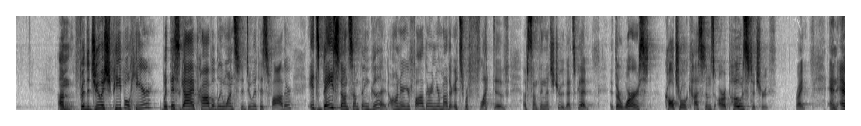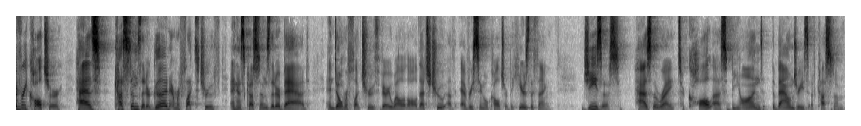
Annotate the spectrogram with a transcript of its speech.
Um, for the Jewish people here, what this guy probably wants to do with his father, it's based on something good. Honor your father and your mother. It's reflective of something that's true. That's good. At their worst, cultural customs are opposed to truth, right? And every culture has customs that are good and reflect truth, and has customs that are bad and don't reflect truth very well at all. That's true of every single culture. But here's the thing Jesus has the right to call us beyond the boundaries of custom,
